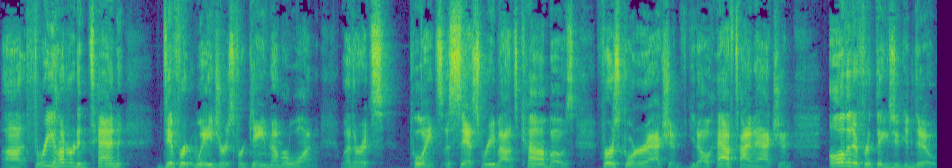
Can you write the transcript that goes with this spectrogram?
Uh, 310 different wagers for game number one, whether it's points, assists, rebounds, combos, first quarter action, you know, halftime action, all the different things you can do.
